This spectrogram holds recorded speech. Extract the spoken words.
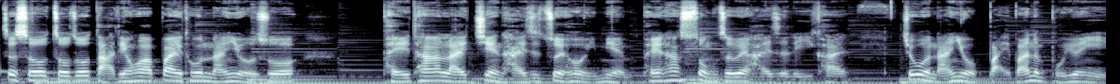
这时候，周周打电话拜托男友说，陪她来见孩子最后一面，陪她送这位孩子离开。结果男友百般的不愿意，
